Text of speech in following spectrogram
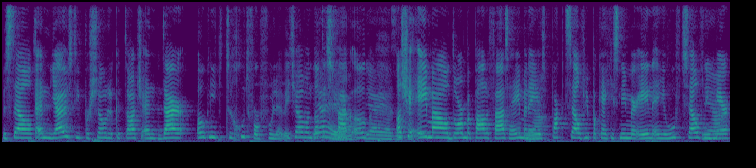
besteld. En juist die persoonlijke touch. En daar ook niet te goed voor voelen, weet je wel. Want dat Ja, is ja. vaak ook... Ja, Als je eenmaal door een bepaalde fase heen bent en je pakt zelf je pakketjes niet meer in en je hoeft zelf niet meer,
